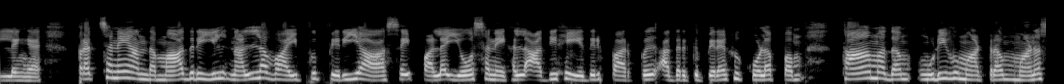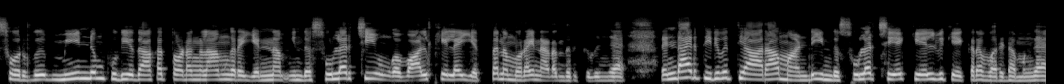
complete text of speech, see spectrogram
இல்லைங்க. பிரச்சனை அந்த மாதிரியில் நல்ல வாய்ப்பு பெரிய ஆசை பல யோசனைகள் அதிக எதிர்பார்ப்பு அதற்கு பிறகு குழப்பம் தாமதம் முடிவு மாற்றம் மனசோர்வு மீண்டும் புதியதாக தொடங்கலாம்ங்கிற எண்ணம் இந்த சுழற்சி உங்க வாழ்க்கையில எத்தனை முறை நடந்திருக்குதுங்க. ரெண்டாயிரத்தி இருபத்தி ஆறாம் ஆண்டு இந்த சுழற்சியை கேள்வி கேட்கிற வருடமுங்க.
